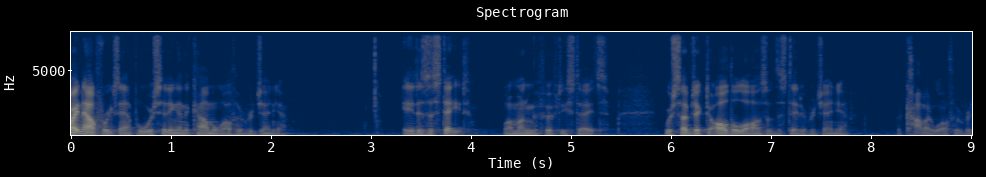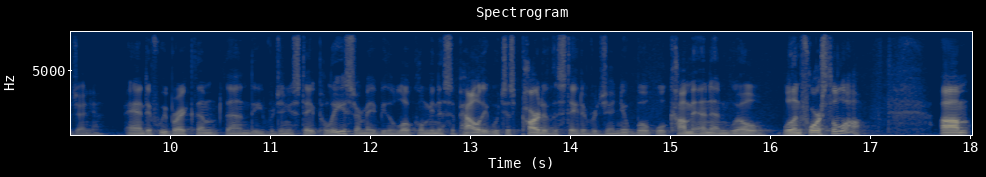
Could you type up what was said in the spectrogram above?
right now, for example, we're sitting in the Commonwealth of Virginia. It is a state among the 50 states. We're subject to all the laws of the state of Virginia, the Commonwealth of Virginia. And if we break them, then the Virginia State Police or maybe the local municipality, which is part of the state of Virginia, will, will come in and will, will enforce the law. Um,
